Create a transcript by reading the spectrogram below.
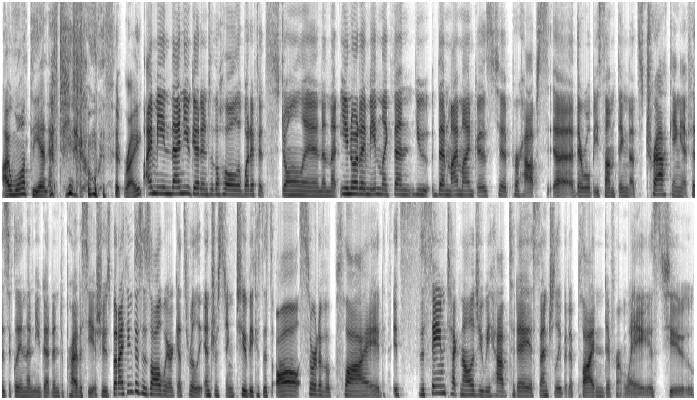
I want the NFT to come with it, right? I mean, then you get into the whole what if it's stolen and that you know what I mean? Like then you then my mind goes to perhaps uh, there will be something that's tracking it physically and then you get into privacy issues. But I think this is all where it gets really interesting too because it's all sort of applied. It's the same technology we have today essentially but applied in different ways to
